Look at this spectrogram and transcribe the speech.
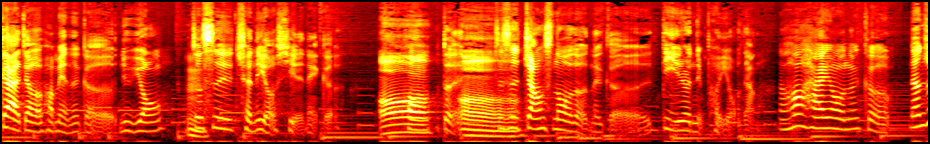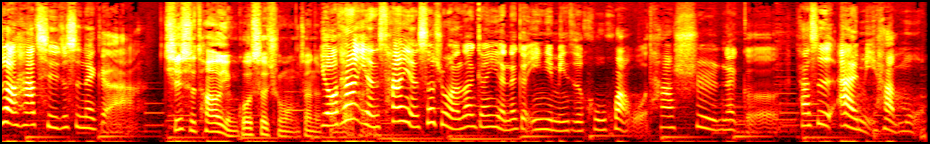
盖尔教的旁边那个女佣，就是《权力游戏》的那个。哦，对，嗯、就是 Jon Snow 的那个第一任女朋友这样，然后还有那个男主角，他其实就是那个啊，其实他有演过社群网站的，有他演他演社群网站跟演那个以你名字呼唤我，他是那个他是艾米汉默，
